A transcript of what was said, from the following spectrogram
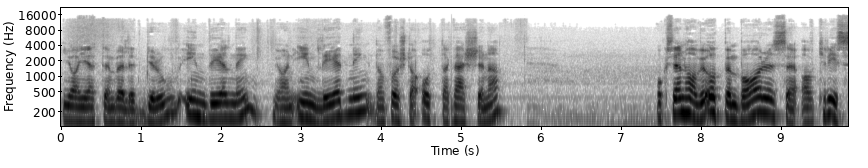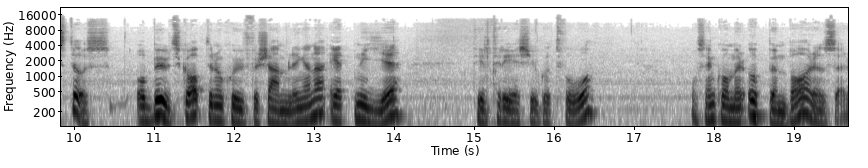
jag gett en väldigt grov indelning. Vi har en inledning, de första åtta verserna. Och sen har vi uppenbarelse av Kristus och budskap till de sju församlingarna 1.9 till 3.22. Och sen kommer uppenbarelser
